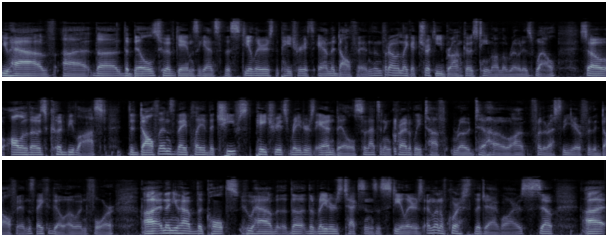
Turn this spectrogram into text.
You have uh, the the Bills who have games against the Steelers, the Patriots, and the Dolphins, and throw in like a tricky Broncos team on the road as well. So all of those could be lost. The Dolphins they play the Chiefs, Patriots, Raiders, and Bills, so that's an incredibly tough road to hoe on, for the rest of the year for the Dolphins. They could go 0 and 4. Uh, and then you have the Colts who have the the Raiders, Texans, the Steelers, and then of course the Jaguars. So uh,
